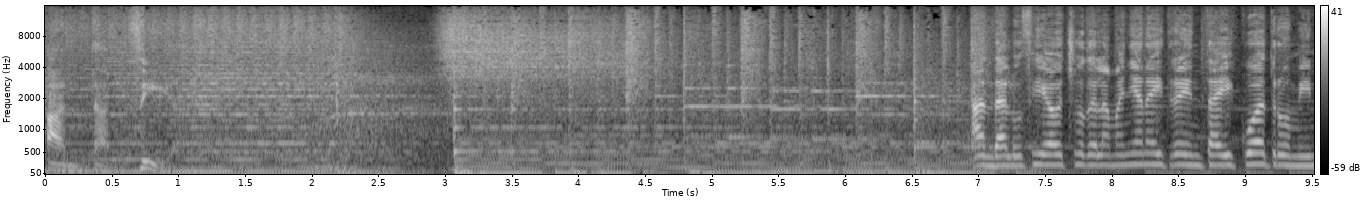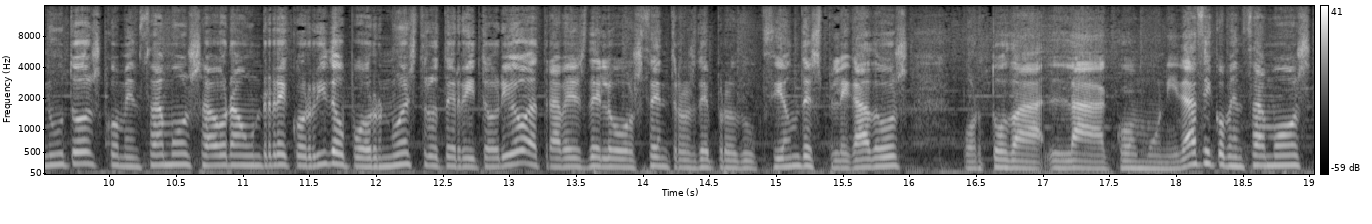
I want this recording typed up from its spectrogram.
Andalucía. Andalucía 8 de la mañana y 34 minutos. Comenzamos ahora un recorrido por nuestro territorio a través de los centros de producción desplegados por toda la comunidad. Y comenzamos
